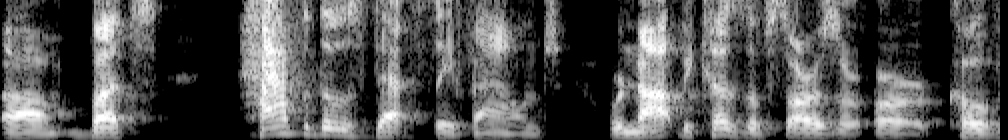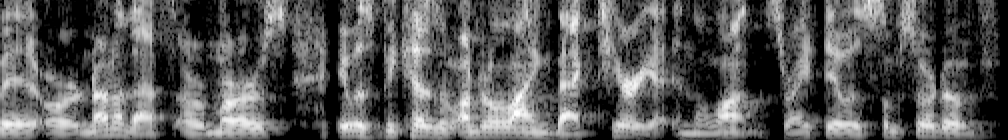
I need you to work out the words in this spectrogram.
Um, but half of those deaths they found were not because of SARS or, or, COVID or none of that or MERS. It was because of underlying bacteria in the lungs, right? There was some sort of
